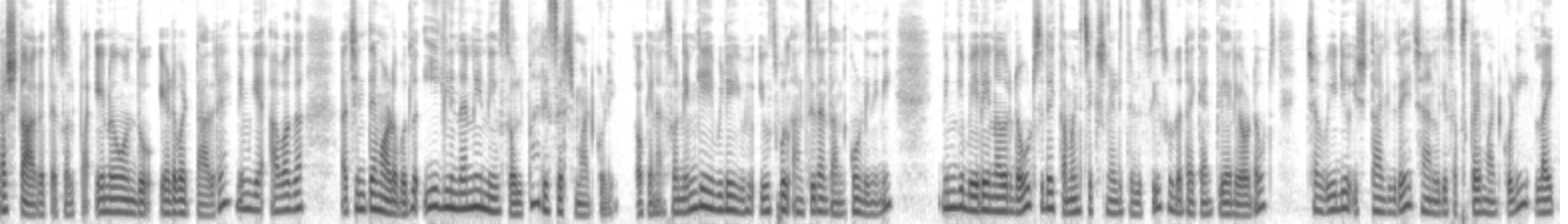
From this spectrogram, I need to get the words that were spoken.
ಕಷ್ಟ ಆಗುತ್ತೆ ಸ್ವಲ್ಪ ಏನೋ ಒಂದು ಎಡವಟ್ಟಾದರೆ ನಿಮಗೆ ಆವಾಗ ಚಿಂತೆ ಮಾಡೋ ಬದಲು ಈಗಲಿಂದನೇ ನೀವು ಸ್ವಲ್ಪ ರಿಸರ್ಚ್ ಮಾಡ್ಕೊಳ್ಳಿ, ಓಕೆನಾ? ಸೊ, ನಿಮಗೆ ಈ ವಿಡಿಯೋ ಯೂಸ್ಫುಲ್ ಅನಿಸಿದೆ ಅಂತ ಅಂದ್ಕೊಂಡಿದ್ದೀನಿ ನಿಮಗೆ ಬೇರೆ ಏನಾದರೂ ಡೌಟ್ಸ್ ಇದೆ ಕಮೆಂಟ್ ಸೆಕ್ಷನಲ್ಲಿ ತಿಳಿಸಿ so that I can clear your doubts ಚ ವಿಡಿಯೋ ಇಷ್ಟ ಆಗಿದ್ರೆ ಚಾನಲ್ಗೆ ಸಬ್ಸ್ಕ್ರೈಬ್ ಮಾಡ್ಕೊಳ್ಳಿ, ಲೈಕ್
